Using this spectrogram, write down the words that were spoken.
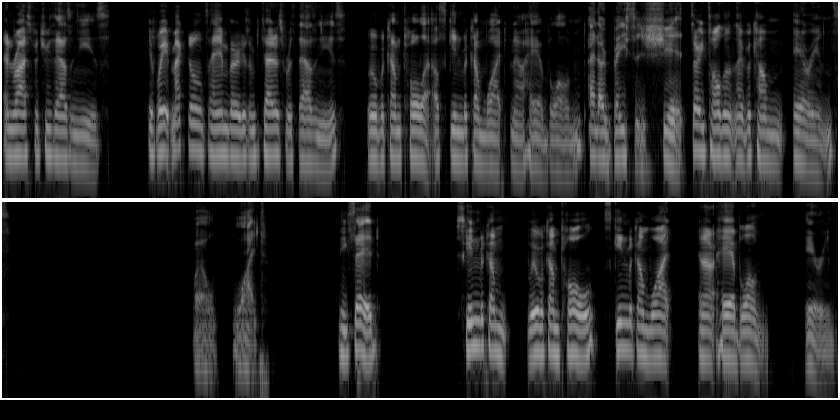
and rice for 2,000 years. If we eat McDonald's hamburgers and potatoes for a thousand years, we will become taller, our skin become white, and our hair blonde. And obese as shit. So he told them that they become Aryans. Well, white. he said, "Skin become we will become tall, skin become white, and our hair blonde." Aryans.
